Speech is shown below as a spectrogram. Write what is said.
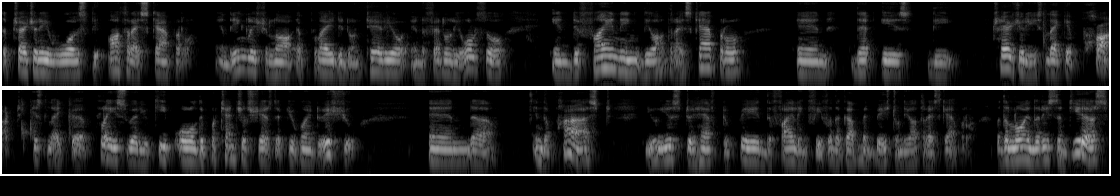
the treasury was the authorized capital. And the English law applied in Ontario and the federally also in defining the authorized capital, and that is the treasury is like a pot. It's like a place where you keep all the potential shares that you're going to issue. And uh, in the past, you used to have to pay the filing fee for the government based on the authorized capital. But the law in the recent years,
